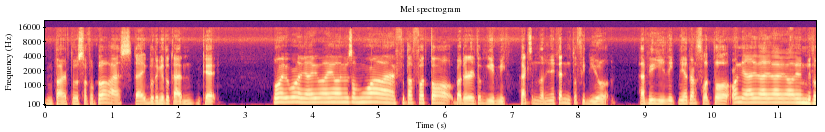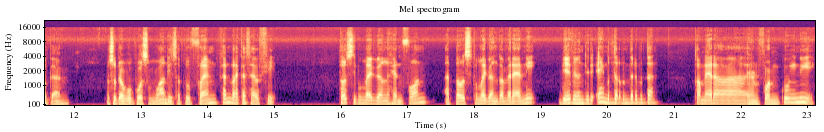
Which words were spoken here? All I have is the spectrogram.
entah itu satu kelas, kayak gitu-gitu kan, kayak woi woi ayo ayo semua kita foto padahal itu gimmick kan sebenarnya kan itu video tapi gimmicknya kan foto oh ya ayo ayo ayo, ayo gitu kan sudah ngumpul semua di satu frame kan mereka selfie. Terus si pemegang handphone atau si pemegang kamera ini dia bilang jadi eh bentar bentar bentar. Kamera handphoneku ini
